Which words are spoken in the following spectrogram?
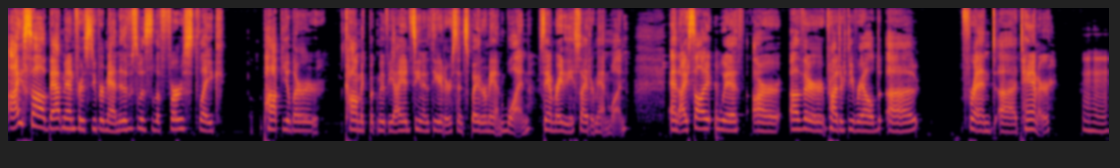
I saw Batman for Superman. This was the first like popular comic book movie I had seen in theater since Spider-Man 1, Sam Raimi Spider-Man 1. And I saw it with our other Project Derailed uh friend uh Tanner. Mhm.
